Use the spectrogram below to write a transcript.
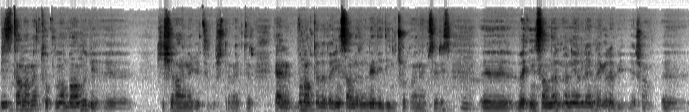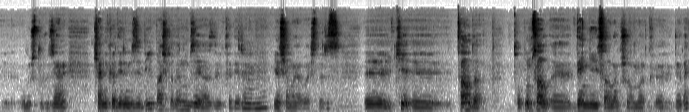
bizi tamamen topluma bağımlı bir e, kişi haline getirmiş demektir. Yani bu noktada da insanların ne dediğini çok önemseriz. E, ve insanların önerilerine göre bir yaşam e, oluştururuz. Yani kendi kaderimizi değil, başkalarının bize yazdığı kaderi Hı hı. yaşamaya başlarız. E, ki e, Tao da toplumsal e, dengeyi sağlamış olmak e, demek.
